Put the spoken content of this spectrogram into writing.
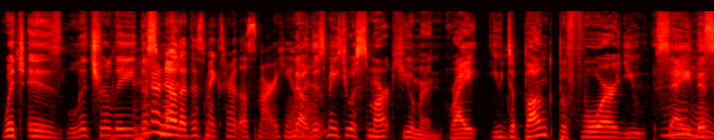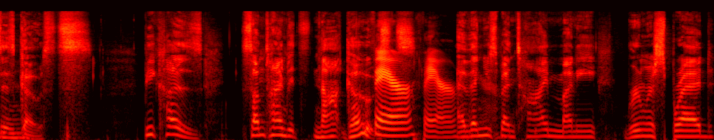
which is literally the I don't smart. know that this makes her the smart human. no, this makes you a smart human, right? You debunk before you say this is hmm. ghosts, because sometimes it's not ghosts. fair, fair. And then you spend time, money, rumors spread,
